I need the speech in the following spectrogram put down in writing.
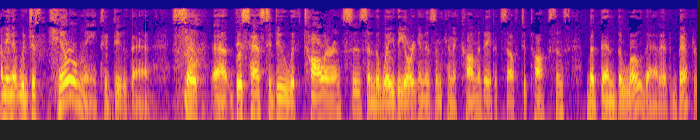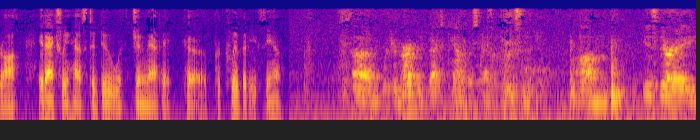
I mean, it would just kill me to do that. So uh, this has to do with tolerances and the way the organism can accommodate itself to toxins. But then below that, at bedrock, it actually has to do with genetic uh, proclivities. Yeah. Uh, with regard to to cannabis as a hallucinogen, um, is there a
